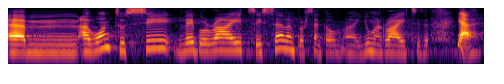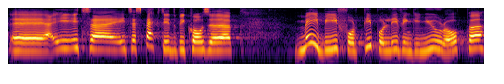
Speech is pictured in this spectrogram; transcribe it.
Um, I want to see labor rights is 7% of uh, human rights. Yeah, uh, it's, uh, it's expected because Maybe for people living in Europe uh,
